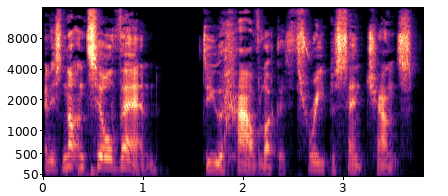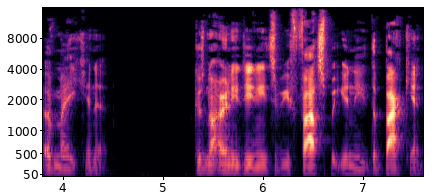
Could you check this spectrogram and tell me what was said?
And it's not until then do you have like a 3% chance of making it. Because not only do you need to be fast, but you need the back end.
